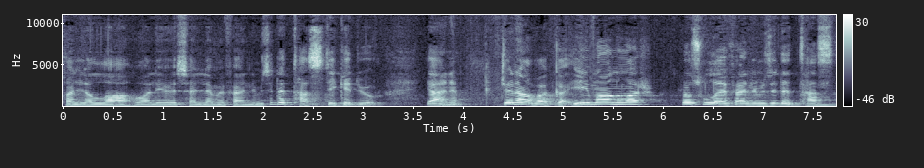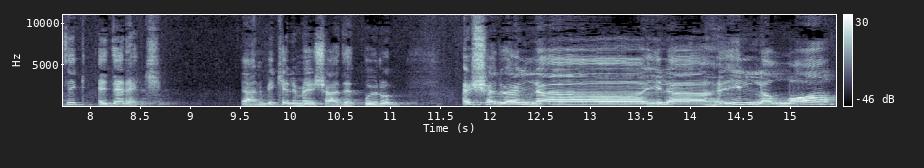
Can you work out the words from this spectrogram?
sallallahu aleyhi ve sellem Efendimiz'i de tasdik ediyor. Yani Cenab-ı Hakk'a imanı var. Resulullah Efendimiz'i de tasdik ederek yani bir kelime-i şehadet buyurun. Eşhedü en la ilahe illallah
